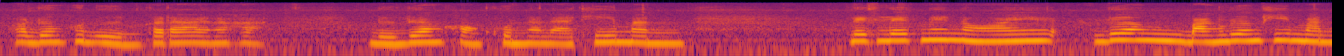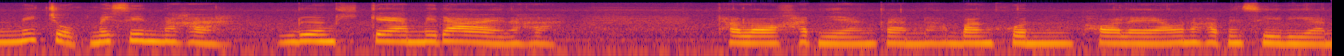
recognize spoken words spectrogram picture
เพราะเรื่องคนอื่นก็ได้นะคะ หรือเรื่องของคุณนั่นแหละที่มัน เล็กๆน้อยๆเรื่องบางเรื่องที่มันไม่จบไม่สิ้นนะคะ เรื่องที่แก้ไม่ได้นะคะทะเลาะขัดแย้งกันนะบางคนพอแล้วนะคะเป็นซีเรียน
